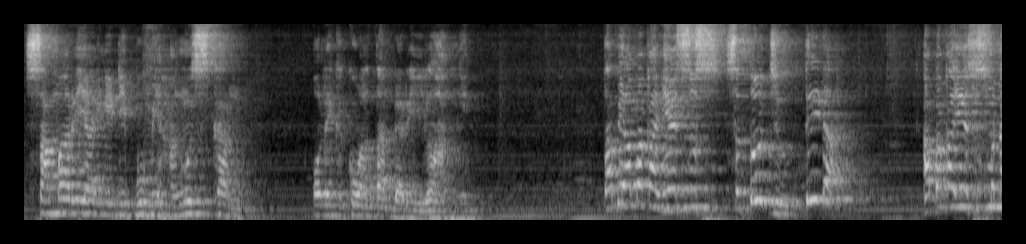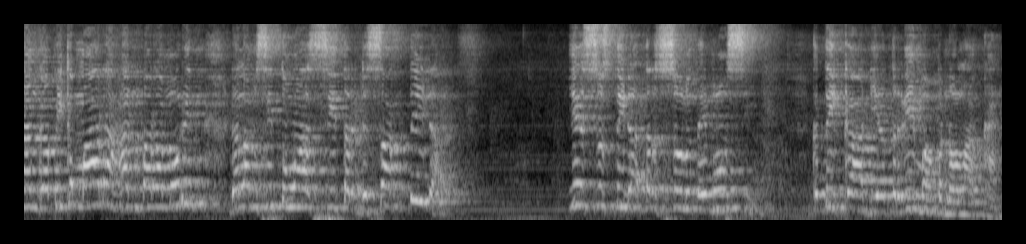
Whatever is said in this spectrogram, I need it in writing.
Samaria ini di bumi hanguskan oleh kekuatan dari langit. Tapi apakah Yesus setuju? Tidak. Apakah Yesus menanggapi kemarahan para murid dalam situasi terdesak? Tidak. Yesus tidak tersulut emosi ketika dia terima penolakan.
